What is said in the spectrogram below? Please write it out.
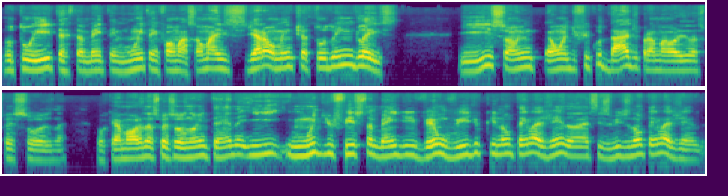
no Twitter também tem muita informação, mas geralmente é tudo em inglês. E isso é, é uma dificuldade para a maioria das pessoas, né? Porque a maioria das pessoas não entendem e muito difícil também de ver um vídeo que não tem legenda, né? Esses vídeos não têm legenda.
